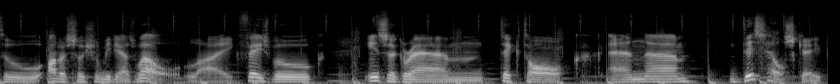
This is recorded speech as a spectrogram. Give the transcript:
to other social media as well, like Facebook, Instagram, TikTok, and um, this hellscape,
